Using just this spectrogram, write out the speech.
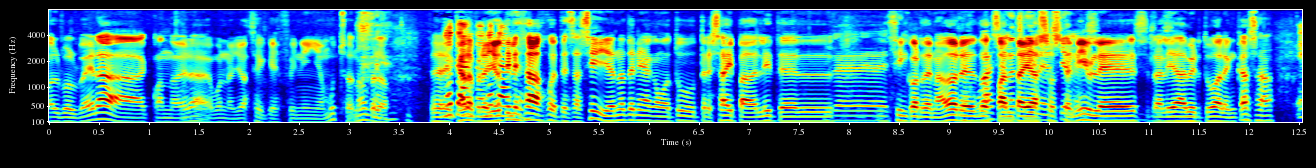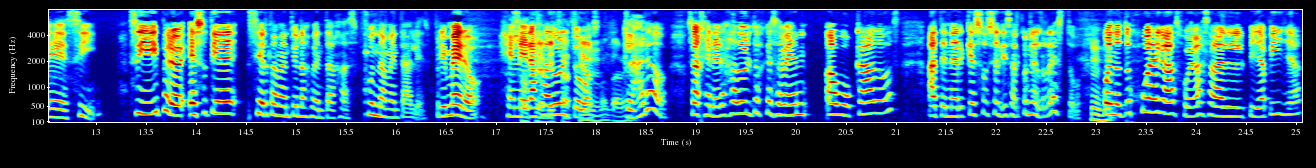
al volver a cuando era... Bueno, yo hace que fui niño mucho, ¿no? Pero, pero No claro, tanto, pero no yo tanto. utilizaba juguetes así. Yo no tenía como tú tres iPads, Little, Eh, cinco ordenadores, dos pantallas sostenibles, realidad virtual en casa. Eh, sí. Sí, pero eso tiene ciertamente unas ventajas fundamentales. Primero, generas adultos. ¿no? Claro, o sea, generas adultos que se ven abocados a tener que socializar con el resto. Cuando tú juegas, juegas al pilla-pilla,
